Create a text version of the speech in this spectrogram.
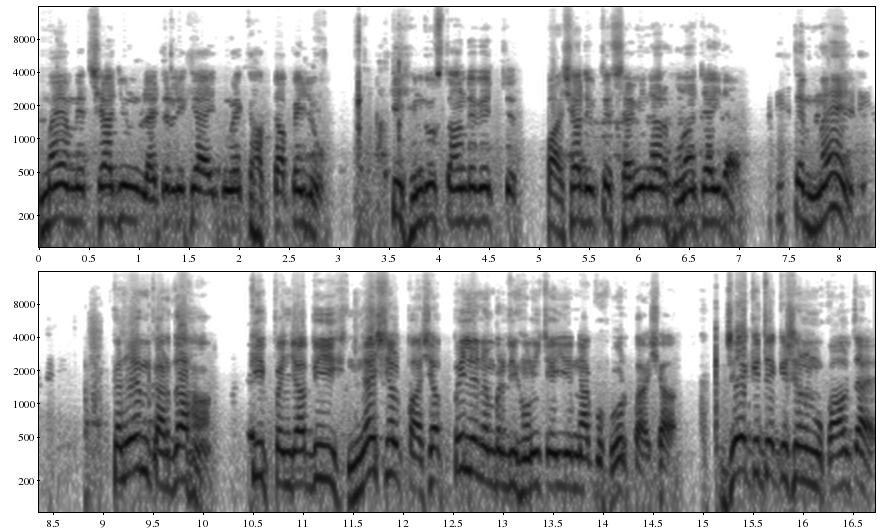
ਮੈਂ ਅਮਿਤ ਸ਼ਾਹ ਜੀ ਨੂੰ ਲੈਟਰ ਲਿਖਿਆ ਅੱਜ ਤੋਂ ਇੱਕ ਹਫ਼ਤਾ ਪਹਿਲੋਂ ਕਿ ਹਿੰਦੁਸਤਾਨ ਦੇ ਵਿੱਚ ਭਾਸ਼ਾ ਦੇ ਉੱਤੇ ਸੈਮੀਨਾਰ ਹੋਣਾ ਚਾਹੀਦਾ ਤੇ ਮੈਂ ਕਲੇਮ ਕਰਦਾ ਹਾਂ ਕਿ ਪੰਜਾਬੀ ਨੈਸ਼ਨਲ ਭਾਸ਼ਾ ਪਹਿਲੇ ਨੰਬਰ ਦੀ ਹੋਣੀ ਚਾਹੀਦੀ ਨਾ ਕੋਈ ਹੋਰ ਭਾਸ਼ਾ। ਜੇ ਕਿਤੇ ਕਿਸੇ ਨੂੰ ਮੁਕਾਲਤਾ ਹੈ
